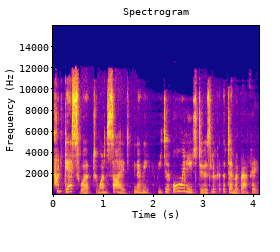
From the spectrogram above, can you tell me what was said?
put guesswork to one side. You know, we, we do, all we need to do is look at the demographic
